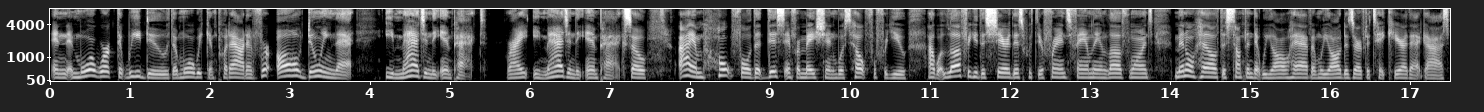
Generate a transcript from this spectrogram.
and the more work that we do, the more we can put out. And if we're all doing that, imagine the impact right? Imagine the impact. So I am hopeful that this information was helpful for you. I would love for you to share this with your friends, family, and loved ones. Mental health is something that we all have and we all deserve to take care of that, guys.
